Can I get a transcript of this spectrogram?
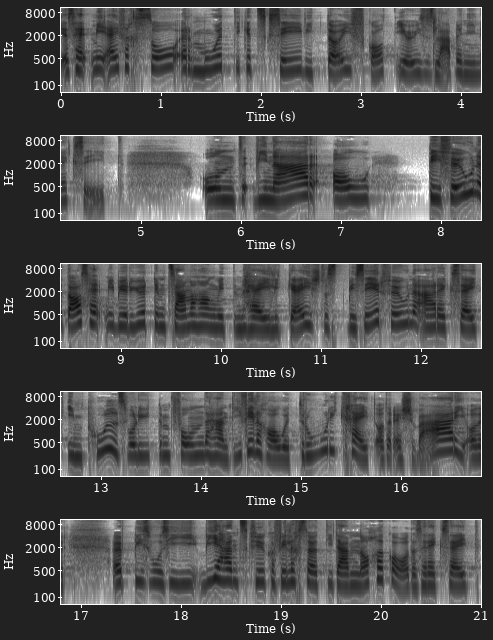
Es hat mich einfach so ermutigend zu sehen, wie tief Gott in unser Leben hineinsieht. Und wie er auch bei vielen, das hat mich berührt im Zusammenhang mit dem Heiligen Geist, dass bei sehr vielen, er hat gesagt, Impuls, die Leute empfunden haben, vielleicht auch eine Traurigkeit oder eine Schwere oder etwas, wo sie, wie haben das Gefühl, vielleicht sollte ich dem nachgehen. Dass er hat gesagt,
